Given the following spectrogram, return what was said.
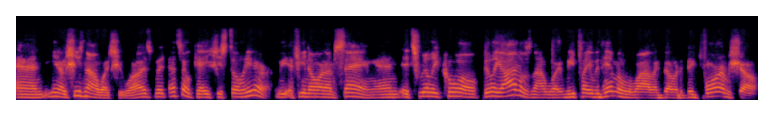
And, you know, she's not what she was, but that's okay. She's still here, if you know what I'm saying. And it's really cool. Billy Idol's not what we played with him a little while ago at a big forum show.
